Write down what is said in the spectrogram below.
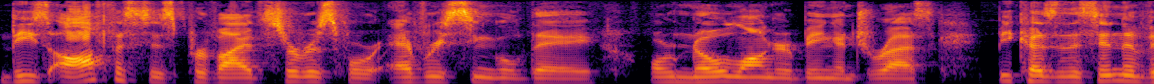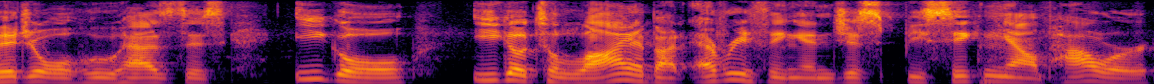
these offices provide service for every single day or no longer being addressed because of this individual who has this ego ego to lie about everything and just be seeking out power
